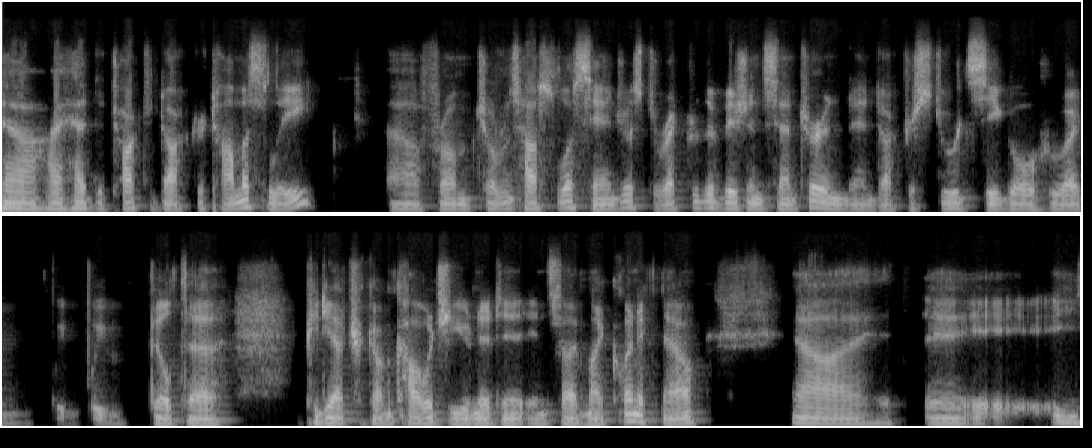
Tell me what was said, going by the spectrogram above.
I had to talk to Dr. Thomas Lee, uh, from Children's Hospital Los Angeles, director of the Vision Center, and, and Dr. Stuart Siegel, who I we, we built a pediatric oncology unit in, inside my clinic now uh, he,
